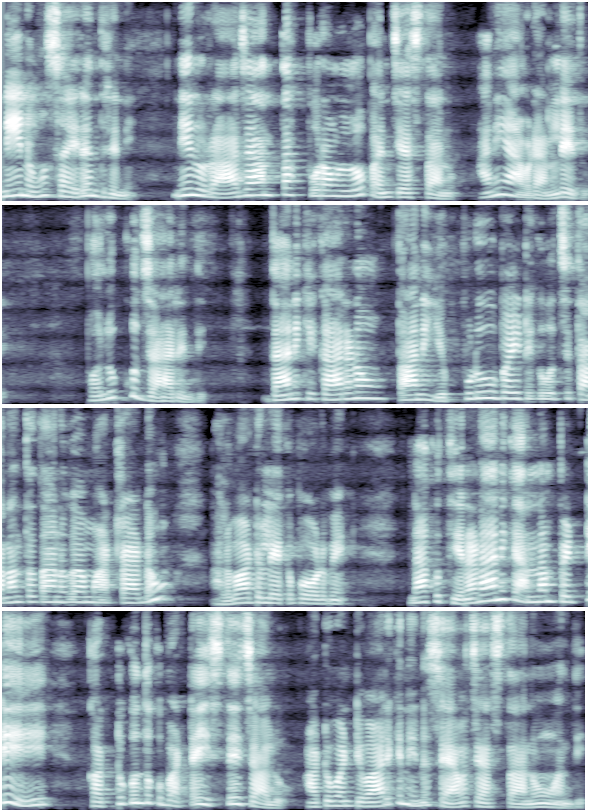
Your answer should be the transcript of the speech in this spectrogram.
నేను సైరంధ్రిని. నేను రాజాంతఃపురంలో పనిచేస్తాను అని ఆవిడ అనలేదు. పలుకు జారింది. దానికి కారణం తాను ఎప్పుడూ బయటకు వచ్చి తనంత తానుగా మాట్లాడడం అలవాటు లేకపోవడమే. నాకు తినడానికి అన్నం పెట్టి కట్టుకుందుకు బట్ట ఇస్తే చాలు. అటువంటి వారికి నేను సేవ చేస్తాను అంది.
